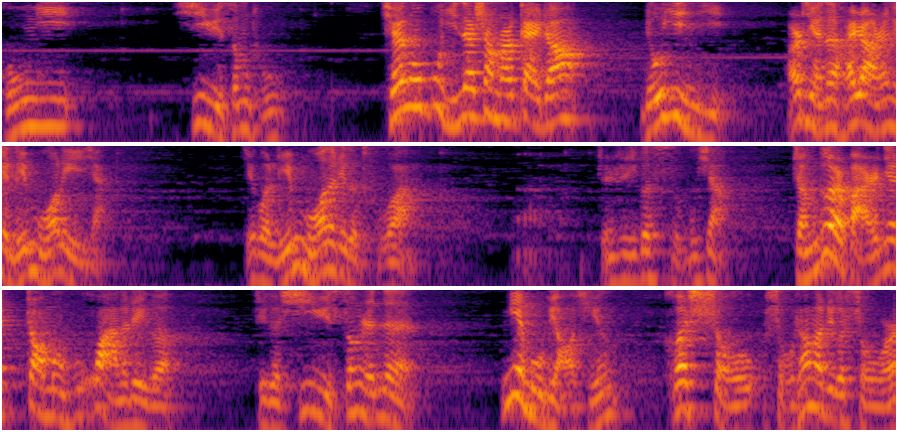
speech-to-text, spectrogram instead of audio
红衣西域僧图，乾隆不仅在上面盖章留印记，而且呢还让人给临摹了一下。结果临摹的这个图啊，啊，真是一个四不像，整个把人家赵孟頫画的这个这个西域僧人的面目表情。和手手上的这个手纹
